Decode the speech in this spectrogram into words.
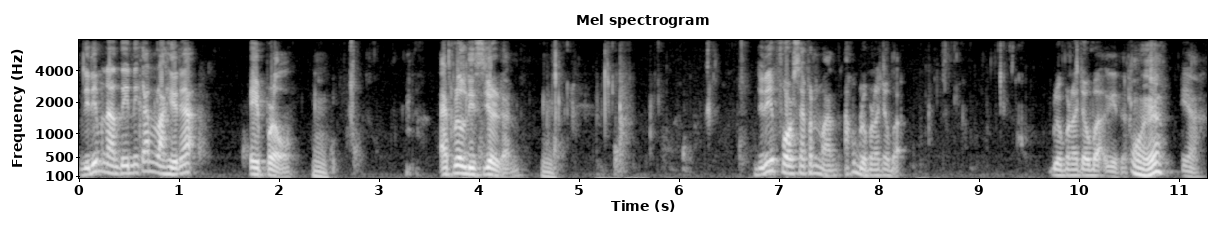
Jadi menanti ini kan lahirnya April. Hmm. April this year kan. Hmm. Jadi for seven month aku belum pernah coba. Belum pernah coba gitu. Oh ya? Ya.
